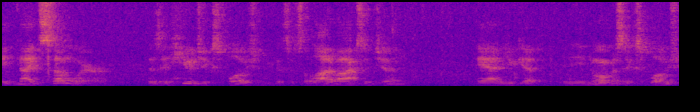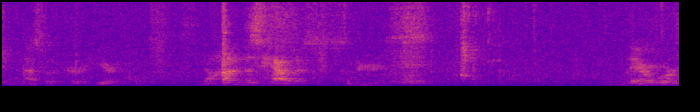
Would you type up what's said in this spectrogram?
ignites somewhere, there's a huge explosion because it's a lot of oxygen and you get an enormous explosion, and that's what occurred here. Now, how did this happen? There were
